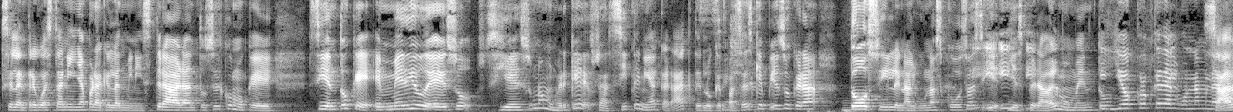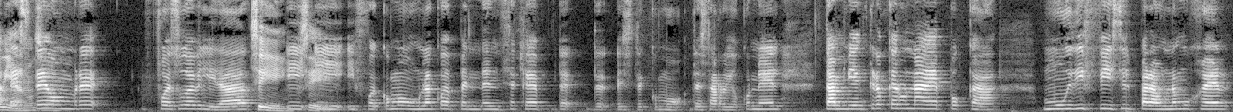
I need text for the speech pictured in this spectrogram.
se la entregó a esta niña para que la administrara. Entonces, como que siento que en medio de eso, sí es una mujer que, o sea, sí tenía carácter. Lo que Sí. pasa es que pienso que era dócil en algunas cosas y, Y- y- y esperaba el momento. Y yo creo que de alguna manera Sabia, no este sé. hombre fue su debilidad. Sí, y, sí. y- y fue como una codependencia que de- de- este, como desarrolló con él. También creo que era una época muy difícil para una mujer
